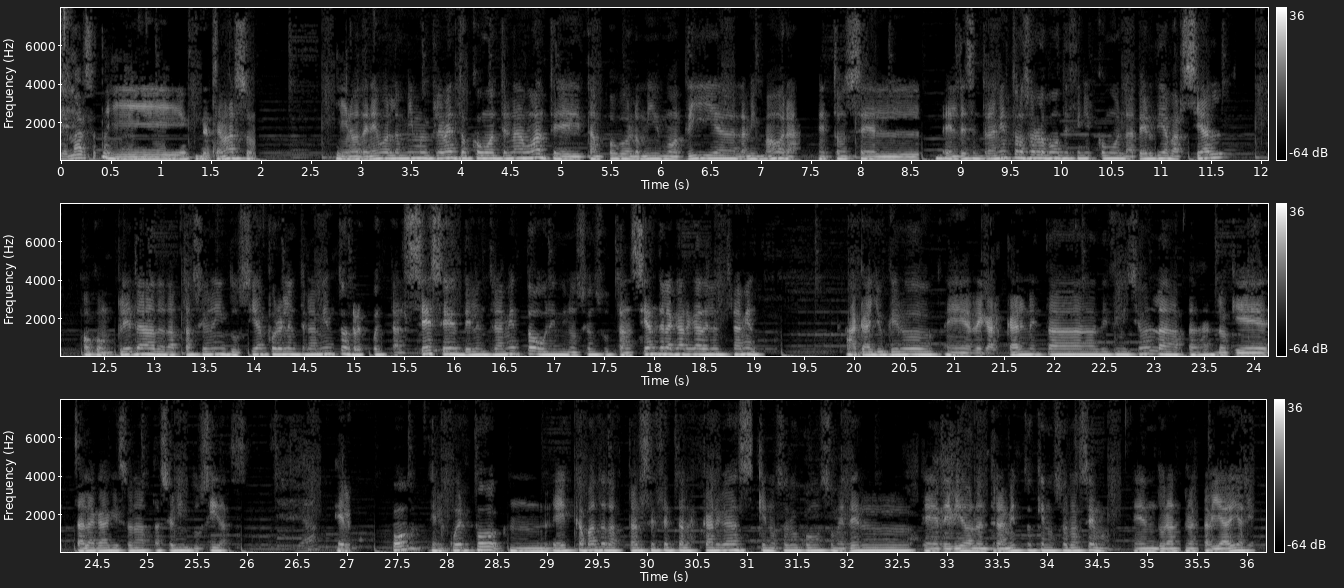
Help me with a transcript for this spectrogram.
De marzo. Y desde marzo y no tenemos los mismos implementos como entrenábamos antes, tampoco los mismos días, la misma hora. Entonces el, el desentrenamiento nosotros lo podemos definir como la pérdida parcial o completa de adaptaciones inducidas por el entrenamiento en respuesta al cese del entrenamiento o una disminución sustancial de la carga del entrenamiento. Acá yo quiero eh, recalcar en esta definición la, lo que sale acá que son adaptaciones inducidas. El el cuerpo mm, es capaz de adaptarse frente a las cargas que nosotros podemos someter eh, debido a los entrenamientos que nosotros hacemos en, durante nuestra vida diaria.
